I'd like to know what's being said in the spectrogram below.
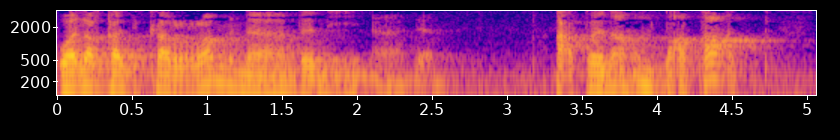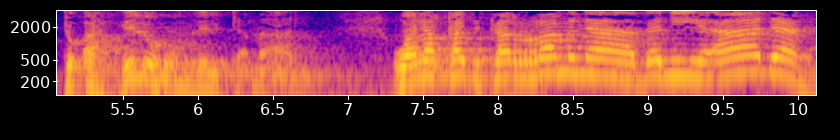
ولقد كرمنا بني آدم. أعطيناهم طاقات تؤهلهم للكمال. ولقد كرمنا بني آدم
